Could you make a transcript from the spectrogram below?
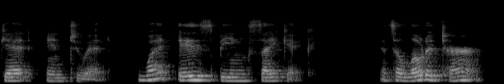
get into it. What is being psychic? It's a loaded term.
